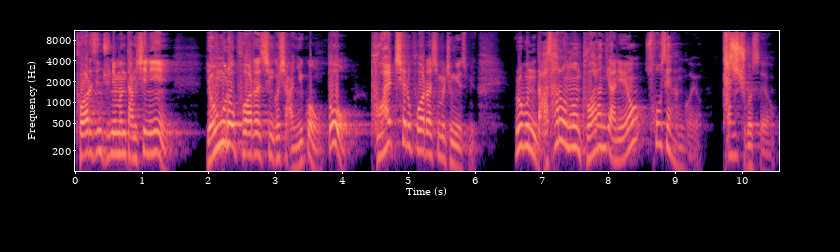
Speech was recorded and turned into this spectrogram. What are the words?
부활하신 주님은 당신이 영으로 부활하신 것이 아니고 또 부활체로 부활하심을 증거했습니다. 여러분 나사로는 부활한 게 아니에요. 소생한 거예요. 다시 죽었어요.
